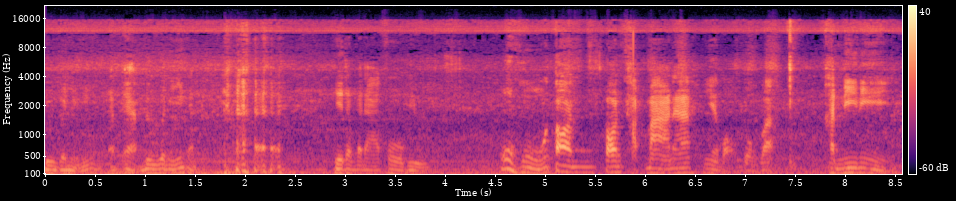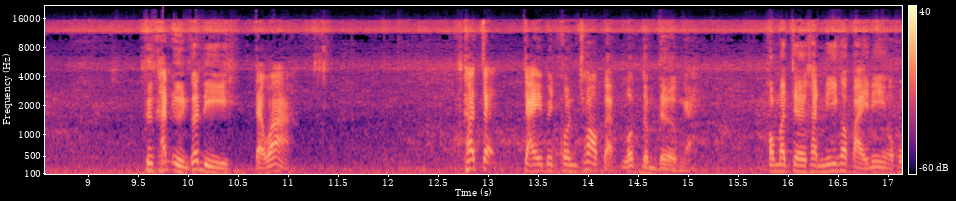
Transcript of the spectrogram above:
ดูกันอย่างนี้แอบแอบดูกันนี้กันเฮียธรรมดาโฟวิวโอ้โหตอนตอนขับมานะเฮียบอกตรงว่า คันนี้นี่ คือคันอื่นก็ดี แต่ว่า ถ้าจะใจเป็นคนชอบแบบรถเดิมๆไงพอมาเจอคันนี้เข้าไปนี่ โอ้โห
